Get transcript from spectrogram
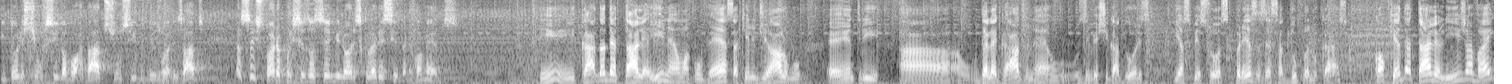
então eles tinham sido abordados, tinham sido visualizados. Essa história precisa ser melhor esclarecida, né, Comedes? Sim, e cada detalhe aí, né, uma conversa, aquele diálogo é, entre a, o delegado, né, os investigadores e as pessoas presas, essa dupla no caso, qualquer detalhe ali já vai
